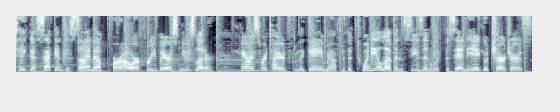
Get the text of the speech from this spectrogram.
Take a second to sign up for our free Bears newsletter. Harris retired from the game after the 2011 season with the San Diego Chargers.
